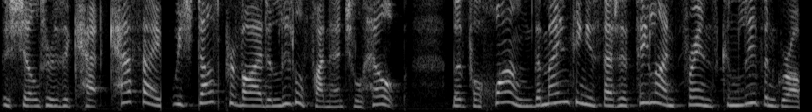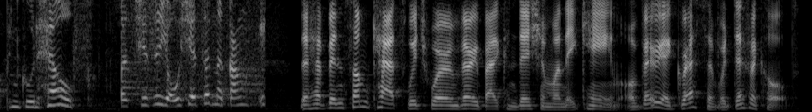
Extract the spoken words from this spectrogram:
The shelter is a cat cafe, which does provide a little financial help. But for Huang, the main thing is that her feline friends can live and grow up in good health. 呃，其实有一些真的刚 there have been some cats which were in very bad condition when they came, or very aggressive or difficult.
